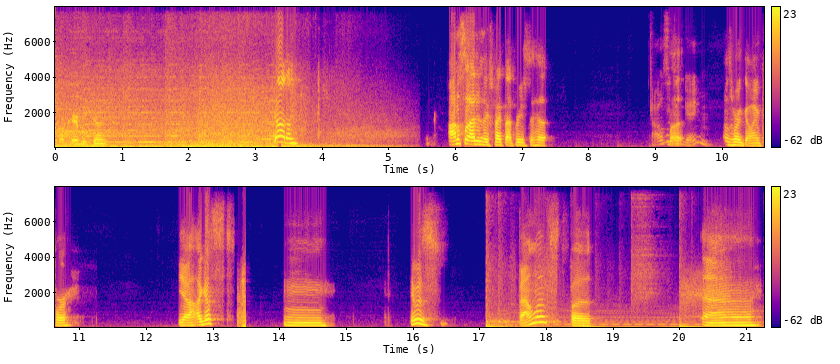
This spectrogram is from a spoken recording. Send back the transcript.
What Kirby's doing? Got him! Honestly, I didn't expect that freeze to hit. That was a good game. That was worth going for. Yeah, I guess. Mm, it was balanced, but. Uh,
